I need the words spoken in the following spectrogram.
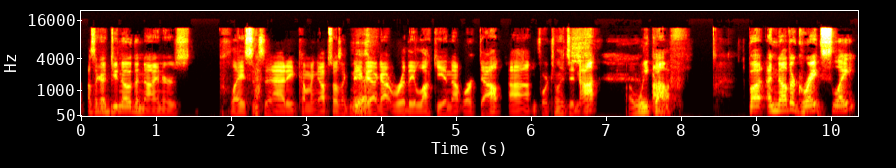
I was like, I do know the Niners play Cincinnati coming up. So I was like, maybe Yeah. I got really lucky and that worked out. Uh, unfortunately, did not. A week Um, off. But another great slate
